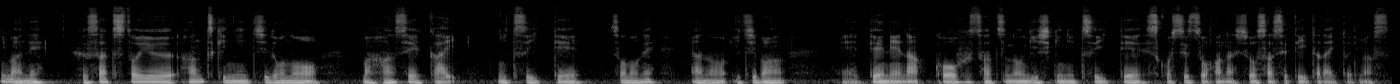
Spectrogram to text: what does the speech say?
今ね不殺という半月に一度の、まあ、反省会についてそのねあの一番、えー、丁寧な高不殺の儀式について少しずつお話をさせていただいております。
